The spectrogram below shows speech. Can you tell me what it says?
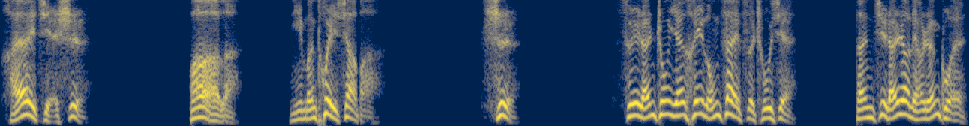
还爱解释。罢了，你们退下吧。是。虽然中炎黑龙再次出现，但既然让两人滚。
